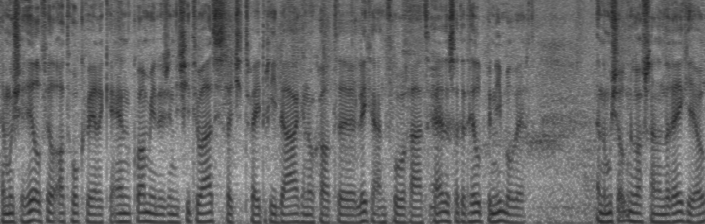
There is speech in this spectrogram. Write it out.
En moest je heel veel ad hoc werken. En kwam je dus in die situaties dat je twee, drie dagen nog had uh, liggen aan voorraad. Hè? Dus dat het heel penibel werd. En dan moest je ook nog afstaan aan de regio,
